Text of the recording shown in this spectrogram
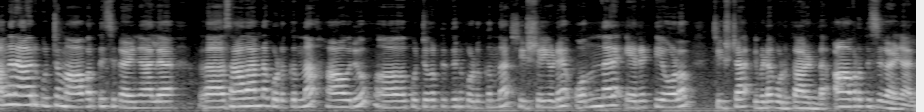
അങ്ങനെ ആ ഒരു കുറ്റം ആവർത്തിച്ചു കഴിഞ്ഞാൽ സാധാരണ കൊടുക്കുന്ന ആ ഒരു കുറ്റകൃത്യത്തിന് കൊടുക്കുന്ന ശിക്ഷയുടെ ഒന്നര ഇരട്ടിയോളം ശിക്ഷ ഇവിടെ കൊടുക്കാറുണ്ട് ആവർത്തിച്ചു കഴിഞ്ഞാൽ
